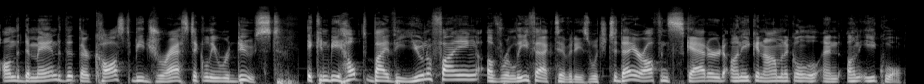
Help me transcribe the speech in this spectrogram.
on the demand that their cost be drastically reduced. It can be helped by the unifying of relief activities, which today are often scattered, uneconomical, and unequal.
